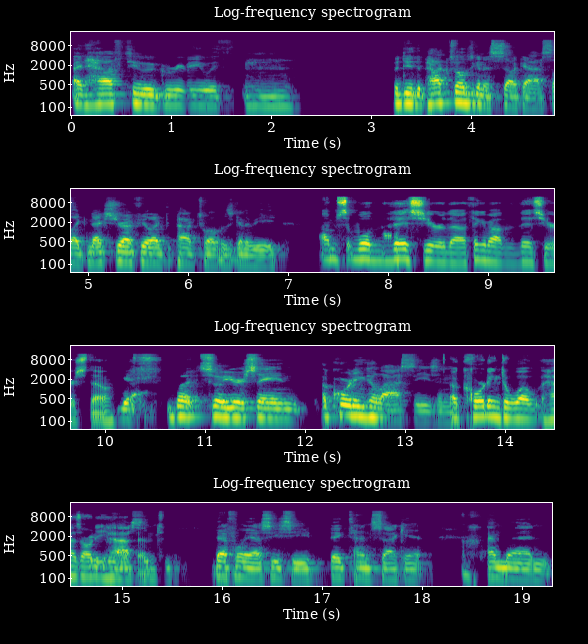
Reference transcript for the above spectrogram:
I'd have to agree with. mm. but dude, the Pac-12 is gonna suck ass. Like next year, I feel like the Pac-12 is gonna be. I'm s- well this year though. Think about this year still. Yeah, but so you're saying according to last season, According to what has already according to last happened. season, definitely SEC, Big Ten second, and then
